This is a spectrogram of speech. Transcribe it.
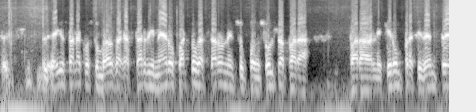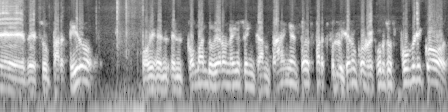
ellos están acostumbrados a gastar dinero. ¿Cuánto gastaron en su consulta para para elegir un presidente de su partido, o en, cómo anduvieron ellos en campaña, entonces para lo hicieron con recursos públicos.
